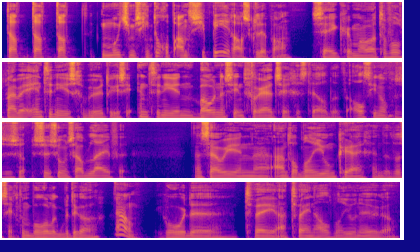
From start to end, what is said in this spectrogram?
dat, dat, dat moet je misschien toch op anticiperen als club al. Zeker, maar wat er volgens mij bij Anthony is gebeurd... er is Anthony een bonus in het vooruitzicht gesteld... dat als hij nog een seizoen- seizoen zou blijven... dan zou hij een eh, aantal miljoen krijgen. En dat was echt een behoorlijk bedrag. Oh, Ik hoorde 2 à 2,5 miljoen euro.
